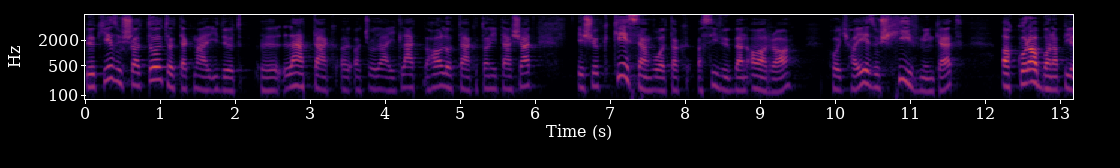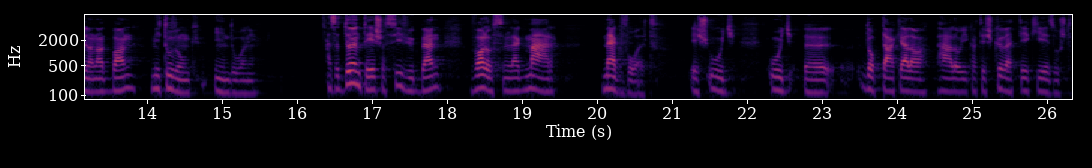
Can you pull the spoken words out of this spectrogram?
Ők Jézussal töltöttek már időt, látták a, a csodáit, lát, hallották a tanítását, és ők készen voltak a szívükben arra, hogy ha Jézus hív minket, akkor abban a pillanatban mi tudunk indulni. Ez a döntés a szívükben valószínűleg már megvolt, és úgy, úgy ö, dobták el a hálóikat, és követték Jézust.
